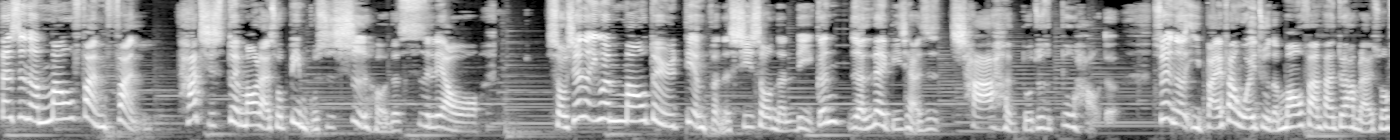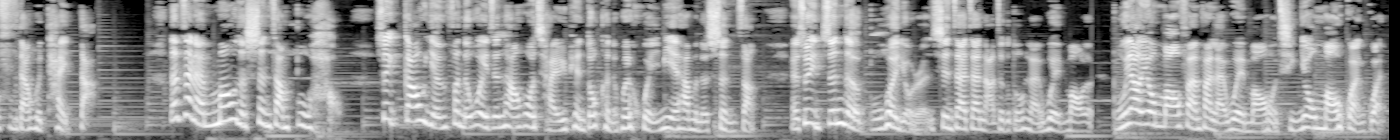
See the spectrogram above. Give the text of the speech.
但是呢，猫饭饭它其实对猫来说并不是适合的饲料哦。首先呢，因为猫对于淀粉的吸收能力跟人类比起来是差很多，就是不好的。所以呢，以白饭为主的猫饭饭对他们来说负担会太大。那再来，猫的肾脏不好。所以高盐分的味噌汤或柴鱼片都可能会毁灭它们的肾脏，哎，所以真的不会有人现在在拿这个东西来喂猫了。不要用猫饭饭来喂猫，请用猫罐罐。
